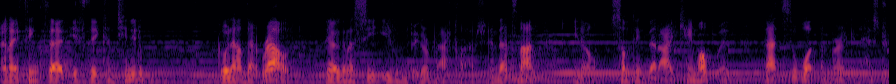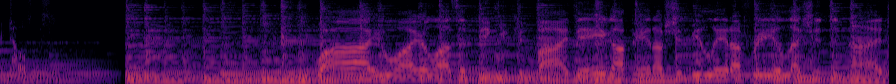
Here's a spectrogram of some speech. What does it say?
And I think that if they continue to go down that route, they're going to see even bigger backlash. And that's not, you know, something that I came up with. That's what American history tells us. Why, why are laws a thing you can buy? They got paid off, should be laid off, re-election denied.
